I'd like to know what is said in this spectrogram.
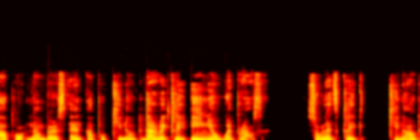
Apple Numbers, and Apple Keynote directly in your web browser. So let's click Keynote,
